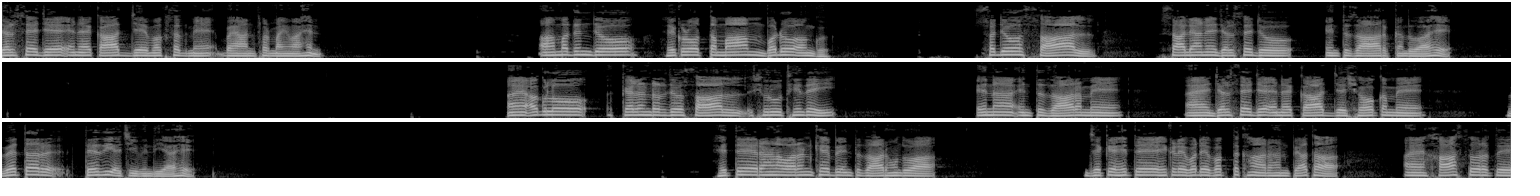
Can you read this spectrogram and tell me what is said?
जलसे जे इनक़ाद जे मक़सद में बयानु फ़रमायूं आहिनि अहमदन जो हिकिड़ो तमामु वॾो अंगु सॼो साल सालियाने जलसे जो इंतज़ारु कन्दो आहे ऐं अॻिलो कैलेंडर जो साल शुरू थींदे ई इन इंतज़ार में ऐं जलसे जे इन काज जे शौंक़ु में वेतर तेज़ी अची वेंदी आहे हिते रहण वारनि खे बि इंतज़ारु हूंदो आहे जेके हिते वॾे वक़्त खां रहनि पिया था ख़ासि तौर ते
